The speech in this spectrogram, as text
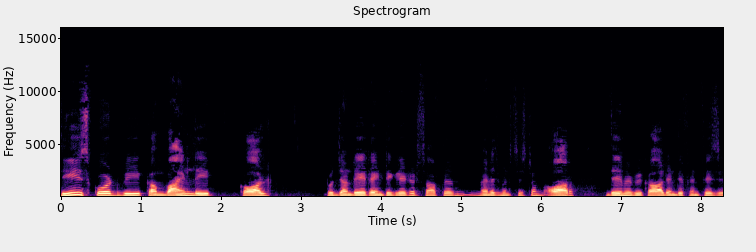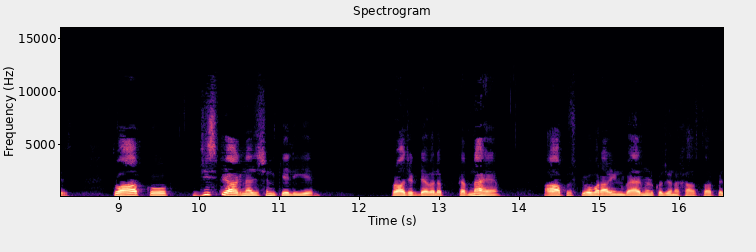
these could be combinely called to generate integrated software management system اور they may be called in different phases تو آپ کو جس بھی آرگنائزیشن کے لیے پروجیکٹ ڈیولپ کرنا ہے آپ اس کے اوور آل انوائرمنٹ کو جو ہے خاص طور پہ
